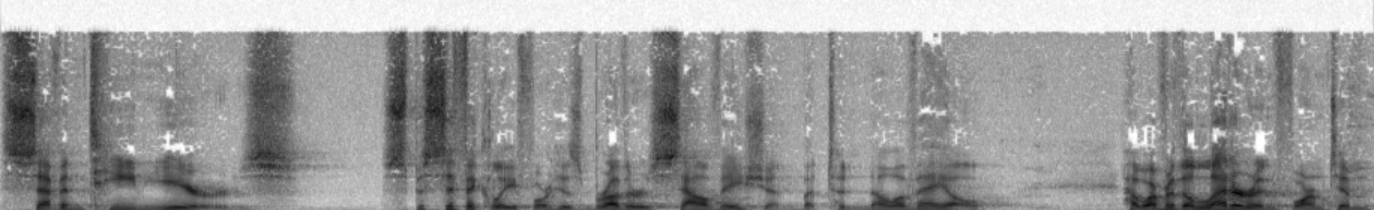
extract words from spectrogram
17 years, specifically for his brother's salvation, but to no avail. However, the letter informed him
